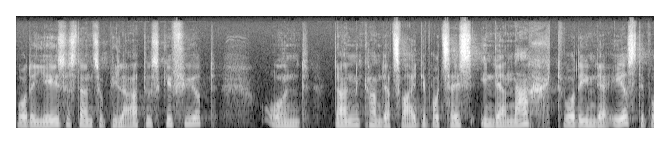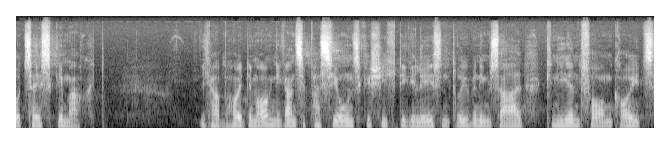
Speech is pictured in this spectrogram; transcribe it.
wurde Jesus dann zu Pilatus geführt und dann kam der zweite Prozess. In der Nacht wurde ihm der erste Prozess gemacht. Ich habe heute Morgen die ganze Passionsgeschichte gelesen, drüben im Saal, kniend vorm Kreuz.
